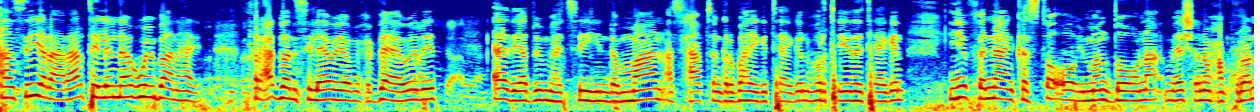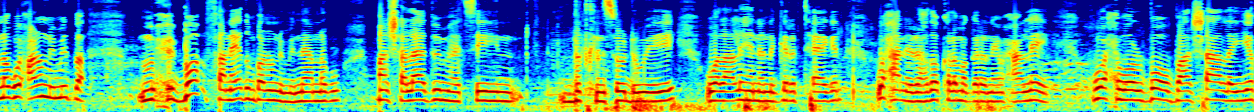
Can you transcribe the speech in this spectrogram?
aan sii yara araarta ila naag weyn baan ahay. Farxad baan isilaabayaa muxibo aawadeed. Aad iyo aad bay umahadsan yihiin dhammaan asxaabtan garbahayga taagan hortayada taagan iyo fanaan kasta oo iman doona. Meeshana waxaan kuri annagu waxaan u nimidba. Muxibo faneed unbaan u nimidnay annagu maasha allah aad bay umahadsan yihiin dadkana soo dhaweeyey walaalaheenana garab taagan. Waxaan idhaahdo kale ma garanay waxaan leeyahay wax walba oo baashaala iyo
